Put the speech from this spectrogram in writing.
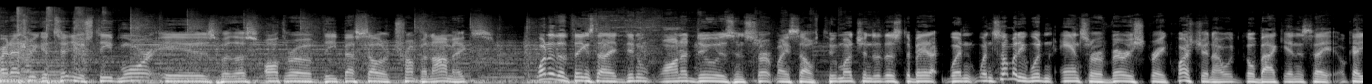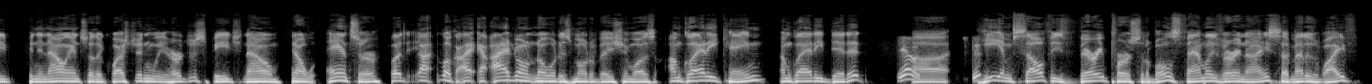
Right as we continue, Steve Moore is with us, author of the bestseller Trumponomics. One of the things that I didn't want to do is insert myself too much into this debate. When when somebody wouldn't answer a very straight question, I would go back in and say, "Okay, can you now answer the question? We heard your speech. Now, you know, answer." But uh, look, I I don't know what his motivation was. I'm glad he came. I'm glad he did it. Yeah. Uh, he himself, he's very personable. His family's very nice. I met his wife.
